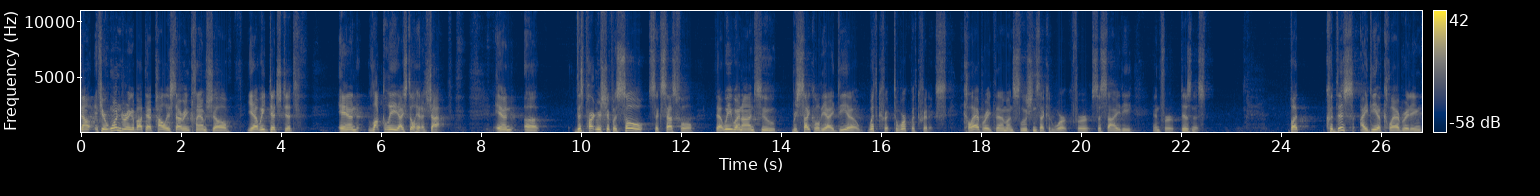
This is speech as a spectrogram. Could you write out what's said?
Now, if you're wondering about that polystyrene clamshell, yeah, we ditched it, and luckily I still had a job. And uh, this partnership was so successful that we went on to recycle the idea with, to work with critics, collaborate them on solutions that could work for society and for business. But could this idea of collaborating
